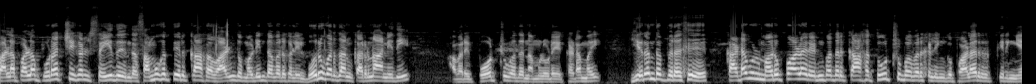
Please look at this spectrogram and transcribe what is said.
பல பல புரட்சிகள் செய்து இந்த சமூகத்திற்காக வாழ்ந்து மடிந்தவர்களில் ஒருவர் தான் கருணாநிதி. அவரை போற்றுவது நம்மளுடைய கடமை. இறந்த பிறகு கடவுள் மறுப்பாளர் என்பதற்காக தூற்றுபவர்கள் இங்கு பலர் இருக்கிறீங்க.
